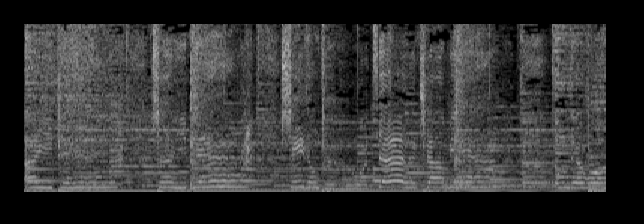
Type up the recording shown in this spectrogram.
爱一遍，这一遍，谁懂得我的假面，懂得我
